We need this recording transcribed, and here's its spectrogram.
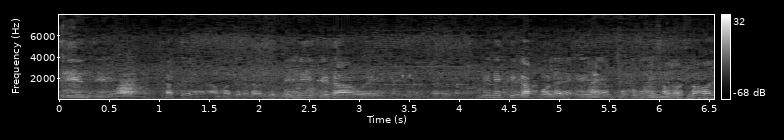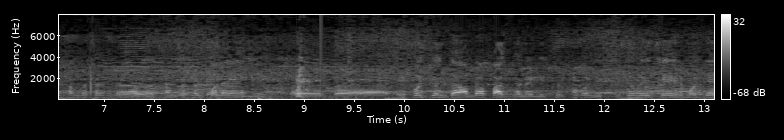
সিএনজি সাথে আমাদের এটা মিনি যেটা ওই মিনি পিক আপ বলে এটা মুখোমুখি সংঘর্ষ হয় সংঘর্ষের আহ, সংঘর্ষের ফলে এই পর্যন্ত আমরা পাঁচজনের মৃত্যুর খবর নিশ্চিত হয়েছে। এর মধ্যে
